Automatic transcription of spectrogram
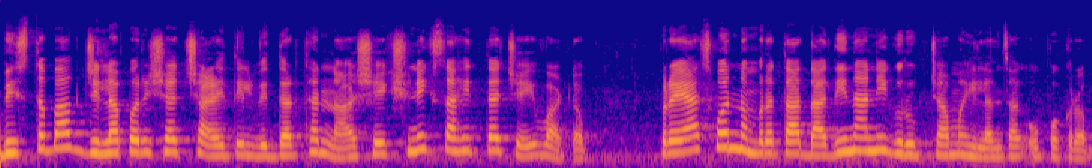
भिस्तबाग जिल्हा परिषद शाळेतील विद्यार्थ्यांना शैक्षणिक साहित्याचे वाटप प्रयास व नम्रता दादिनानी ग्रुपच्या महिलांचा उपक्रम.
